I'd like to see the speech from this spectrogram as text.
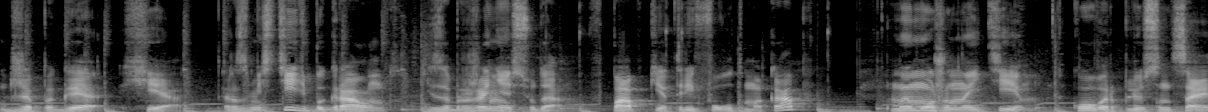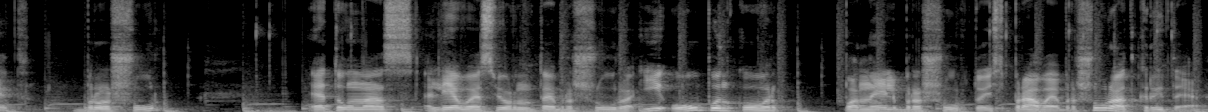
JPG Here. Разместить бэкграунд изображения сюда. В папке 3fold Mockup мы можем найти Cover плюс Inside брошюр, это у нас левая свернутая брошюра. И Open Cover панель брошюр, то есть правая брошюра открытая.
